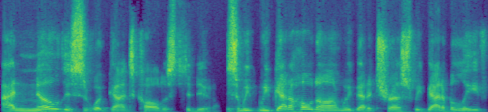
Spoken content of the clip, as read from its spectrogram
i know this is what god's called us to do. So we, we've got to hold on we've got to trust we've got to believe.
